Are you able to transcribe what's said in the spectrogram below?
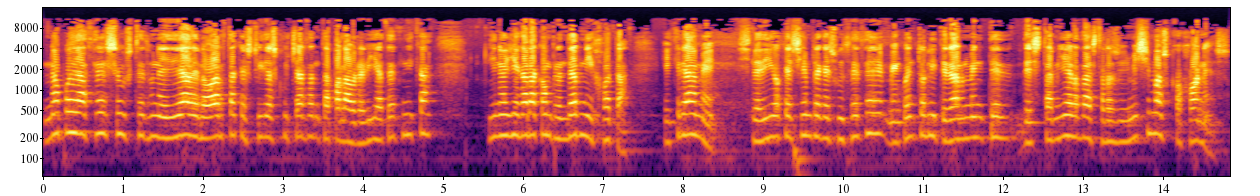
No puede hacerse usted una idea de lo harta que estoy de escuchar tanta palabrería técnica y no llegar a comprender ni jota. Y créame, si le digo que siempre que sucede me encuentro literalmente de esta mierda hasta los mismísimos cojones.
